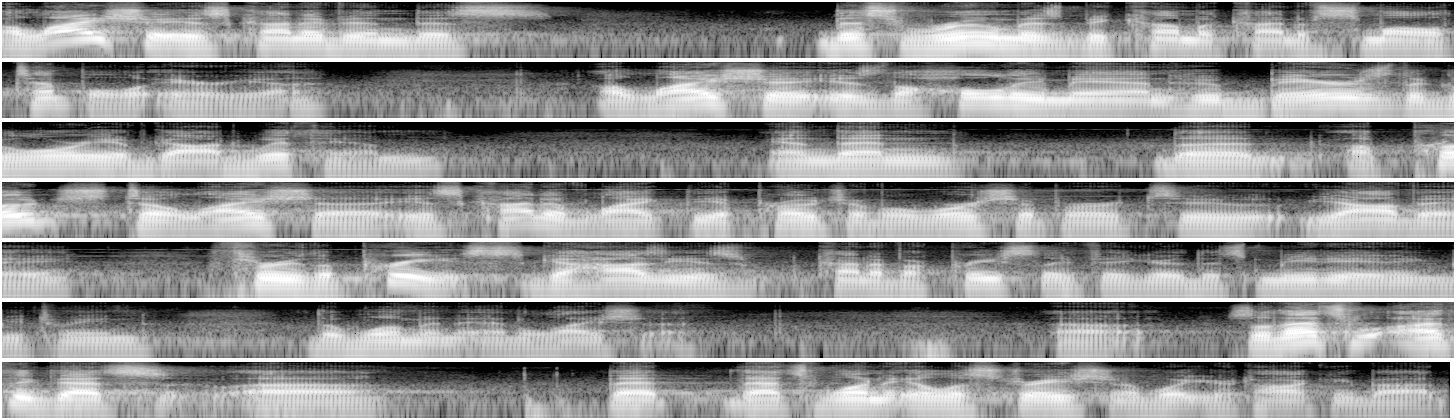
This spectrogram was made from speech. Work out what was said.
Elisha is kind of in this, this room has become a kind of small temple area. Elisha is the holy man who bears the glory of God with him. And then the approach to Elisha is kind of like the approach of a worshiper to Yahweh through the priest. Gehazi is kind of a priestly figure that's mediating between the woman and Elisha. Uh, so that's, I think that's, uh, that, that's one illustration of what you're talking about.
